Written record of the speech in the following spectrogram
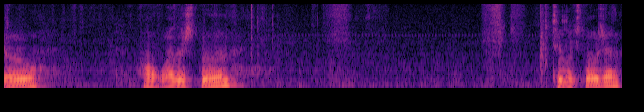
Go. Oh, Weatherspoon. Teal Explosion.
